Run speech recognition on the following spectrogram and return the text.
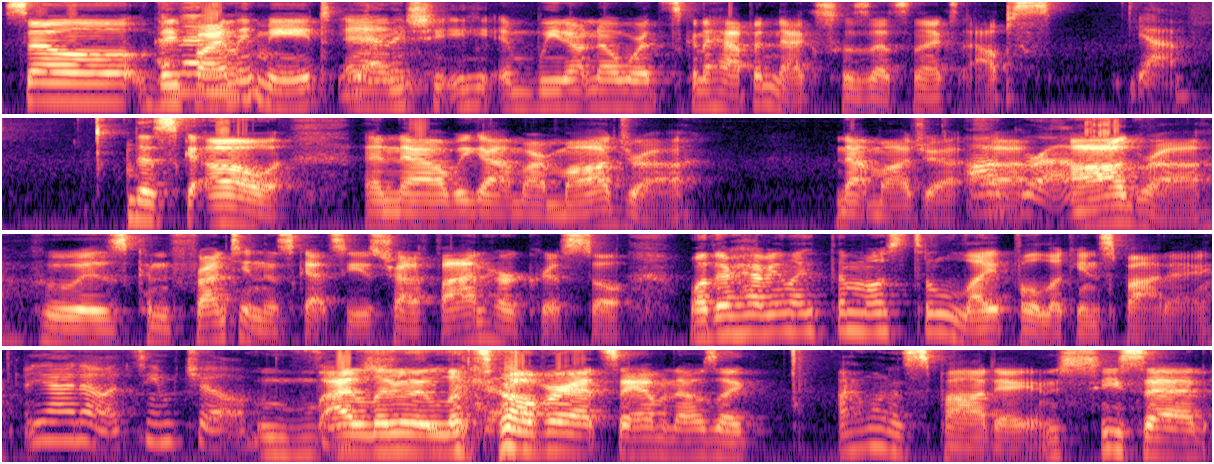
so they then- finally meet, yeah, and they- she and we don't know what's gonna happen next because that's the next ups. Yeah. The sc- oh, and now we got our Maudra, not Maudra, Aughra. uh, Aughra, who is confronting the Skeksis, trying to find her crystal, while they're having like the most delightful looking day. Yeah, I know. It seemed chill. It seemed I literally looked chill. over at Sam and I was like, I want a spa day. And she said,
